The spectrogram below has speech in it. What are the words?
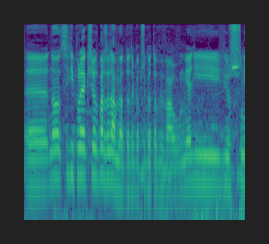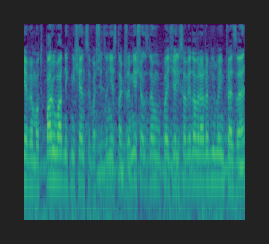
E, No CD Projekt się od bardzo dawna do tego przygotowywał. Mieli już, nie wiem, od paru ładnych miesięcy właśnie. To nie jest tak, że miesiąc temu powiedzieli sobie, dobra, robimy imprezę,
